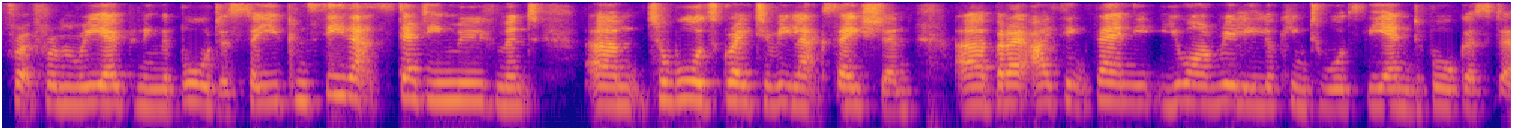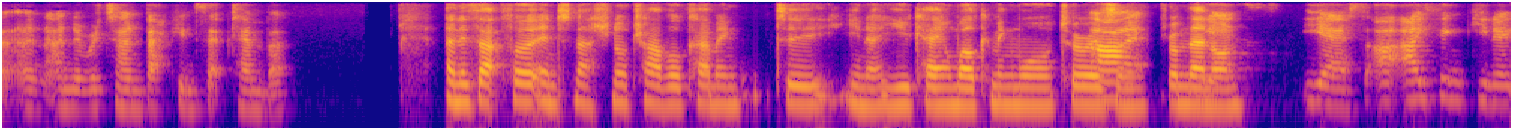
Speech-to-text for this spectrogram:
for, from reopening the borders? So you can see that steady movement um, towards greater relaxation. Uh, but I, I, think then you are really looking towards the end of August and, and a return back in September. And is that for international travel coming to, you know, UK and welcoming more tourism uh, from then yes. on? Yes, I, I, think you know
